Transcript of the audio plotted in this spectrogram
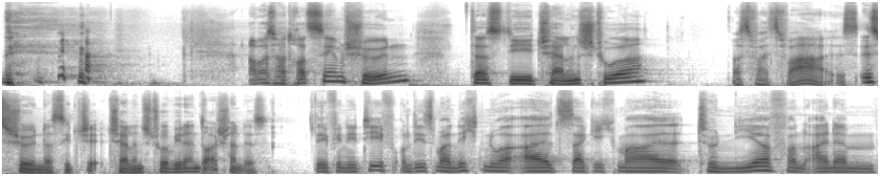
Aber es war trotzdem schön, dass die Challenge Tour, was was war, es ist schön, dass die Ch- Challenge Tour wieder in Deutschland ist. Definitiv. Und diesmal nicht nur als, sag ich mal, Turnier von einem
